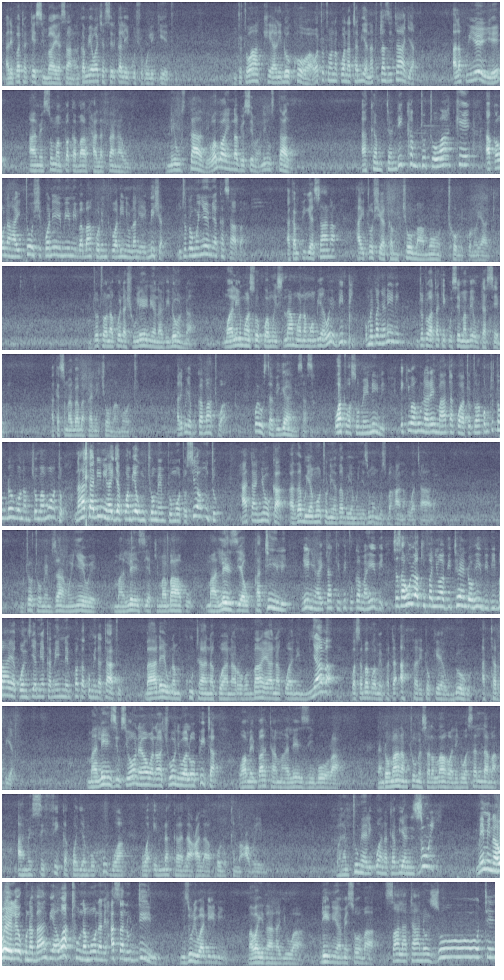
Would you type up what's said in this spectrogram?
alipata kesi mbaya sana, nikamwambia wacha serikali ikushughulikie tu. Mtoto wake alidokoa, watoto wanakuwa na tabia na tutazitaja, alafu yeye amesoma mpaka marhala thanawi, ni ustadhi, wallahi ninavyosema ni ustadhi. Akamtandika mtoto wake, akaona haitoshi, kwa nini mimi babako ni mtu wa dini unaniaibisha? Mtoto mwenyewe miaka saba akampiga sana, haitoshi, akamchoma moto mikono yake. Mtoto anakwenda shuleni ana vidonda, mwalimu asiokuwa Mwislamu anamwambia we, vipi, umefanya nini? Mtoto hataki kusema, mbia utasema. Akasema baba kanichoma moto. Alikuja kukamatwa. We ustadhi gani sasa? Watu wasome nini ikiwa huna rehema hata kwa watoto wako? Mtoto mdogo unamchoma moto, na hata dini haijakuambia umchome mtu moto, sio mtu, hata nyoka. Adhabu ya moto ni adhabu ya Mwenyezi Mungu Subhanahu wa Ta'ala. Mtoto umemzaa mwenyewe, malezi ya kimabavu, malezi ya ukatili. Dini haitaki vitu kama hivi. Sasa huyu akifanyiwa vitendo hivi vibaya kuanzia miaka minne mpaka kumi na tatu, baadaye unamkuta anakuwa na roho mbaya, anakuwa ni mnyama, kwa sababu amepata athari tokea udogo. Atarbia, malezi. Usione hao wanawachuoni waliopita wamepata malezi bora, na ndio maana Mtume sallallahu alaihi wasallama amesifika kwa jambo kubwa, wa innaka la ala khuluqin adhim. Bwana Mtume alikuwa na tabia nzuri. Mimi na wewe leo, kuna baadhi ya watu unamwona ni hasanuddin, mzuri wa dini, mawaidha anajua, dini amesoma, sala tano zote,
